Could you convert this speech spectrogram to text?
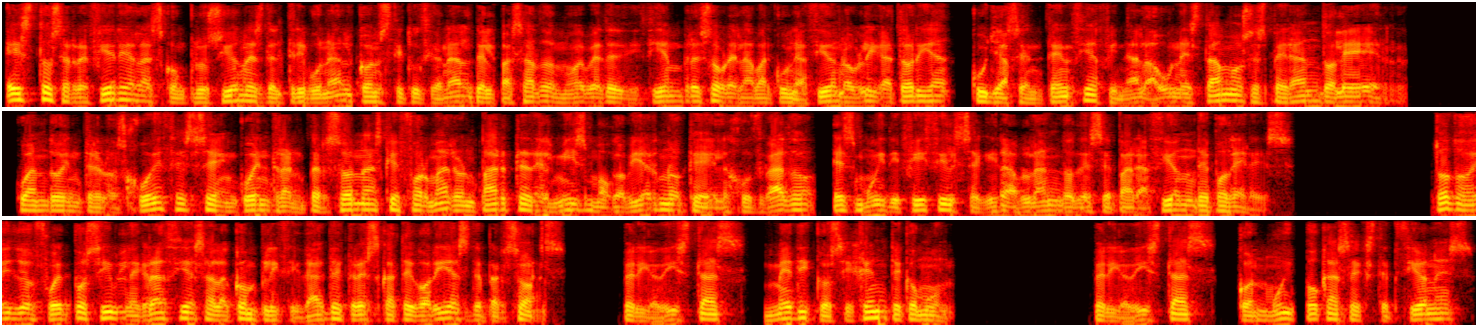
esto se refiere a las conclusiones del Tribunal Constitucional del pasado 9 de diciembre sobre la vacunación obligatoria, cuya sentencia final aún estamos esperando leer. Cuando entre los jueces se encuentran personas que formaron parte del mismo gobierno que el juzgado, es muy difícil seguir hablando de separación de poderes. Todo ello fue posible gracias a la complicidad de tres categorías de personas. Periodistas, médicos y gente común. Periodistas, con muy pocas excepciones,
